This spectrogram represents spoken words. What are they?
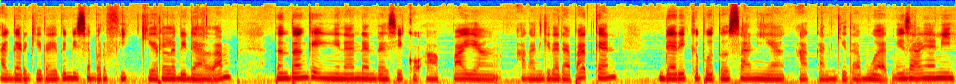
agar kita itu bisa berpikir lebih dalam tentang keinginan dan resiko apa yang akan kita dapatkan dari keputusan yang akan kita buat. Misalnya nih,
